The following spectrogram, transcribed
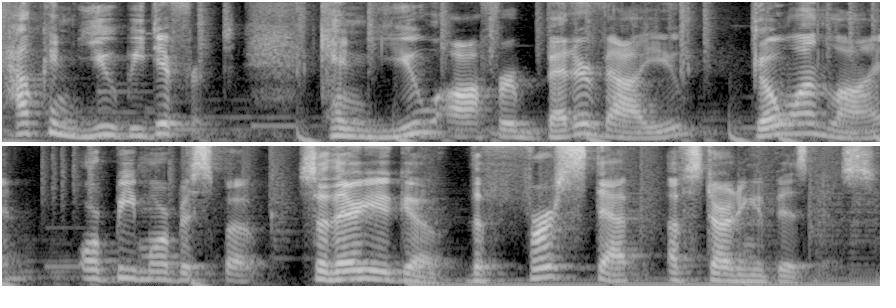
how can you be different? Can you offer better value, go online, or be more bespoke? So there you go, the first step of starting a business.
